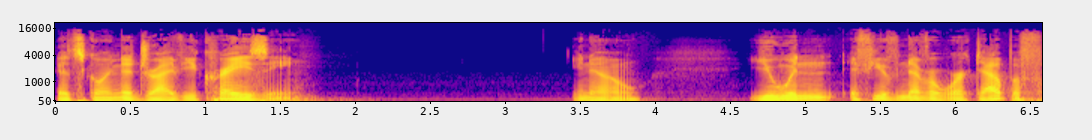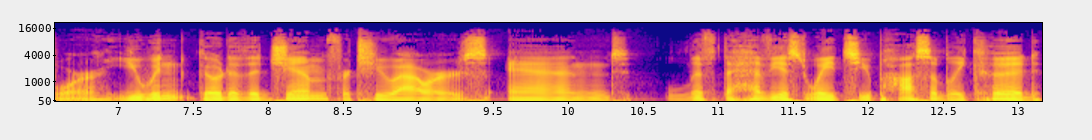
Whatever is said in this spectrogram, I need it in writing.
It's going to drive you crazy. You know, you wouldn't, if you've never worked out before, you wouldn't go to the gym for two hours and lift the heaviest weights you possibly could,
